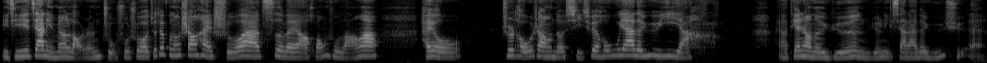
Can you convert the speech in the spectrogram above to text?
以及家里面老人嘱咐说绝对不能伤害蛇啊、刺猬啊、黄鼠狼啊，还有枝头上的喜鹊和乌鸦的寓意呀，还有天上的云、云里下来的雨雪，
